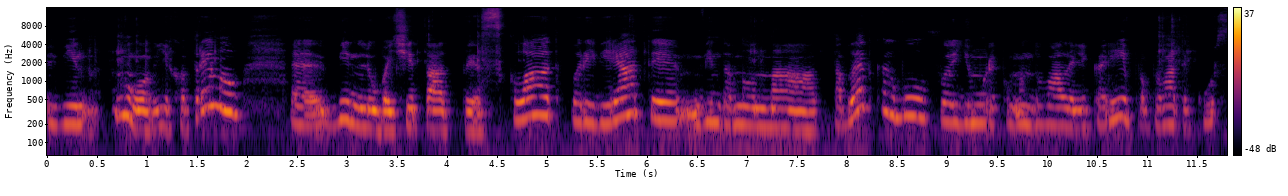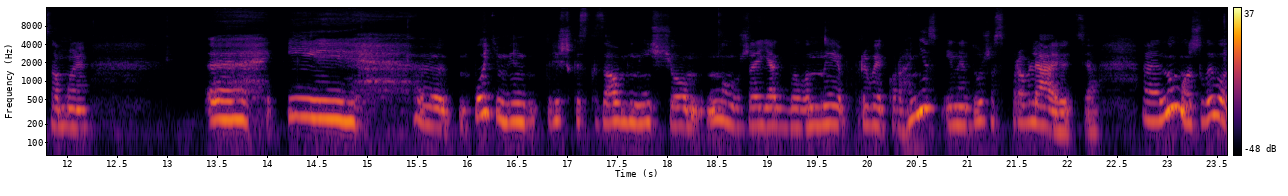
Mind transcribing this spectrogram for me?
він ну, їх отримав. Е, Він любить читати склад, перевіряти. Він давно на таблетках був, йому рекомендували лікарі пропивати курсами. Е, І потім він трішки сказав мені, що ну, вже якби вони привик організм і не дуже справляються. Е, Ну, можливо,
